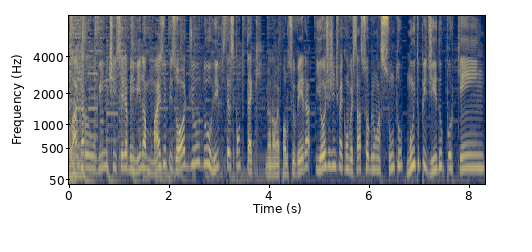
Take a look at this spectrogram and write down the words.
Olá, caro ouvinte, seja bem-vindo a mais um episódio do Hipsters.tech. Meu nome é Paulo Silveira e hoje a gente vai conversar sobre um assunto muito pedido por quem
